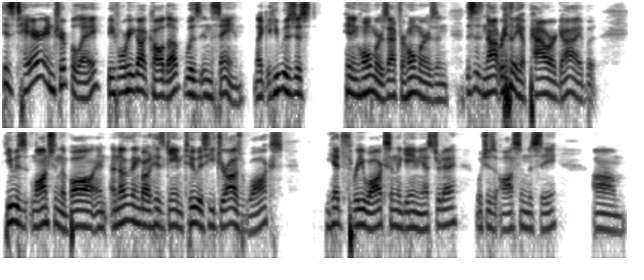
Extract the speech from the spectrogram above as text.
his tear in AAA before he got called up was insane. Like he was just hitting homers after homers, and this is not really a power guy, but he was launching the ball. And another thing about his game too is he draws walks he had three walks in the game yesterday, which is awesome to see. Um,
